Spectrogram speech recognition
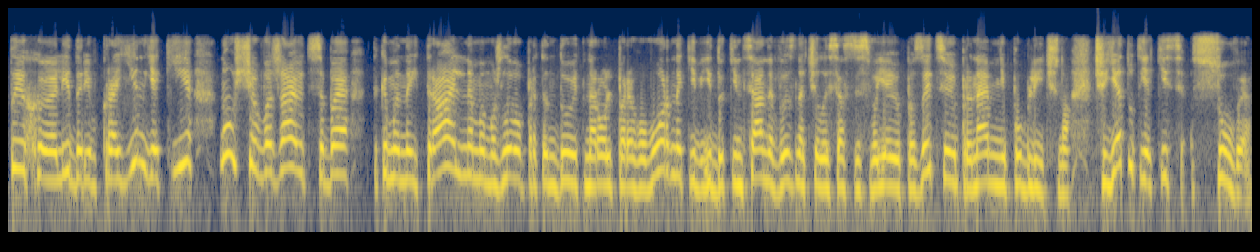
тих лідерів країн, які ну ще вважають себе такими нейтральними, можливо, претендують на роль переговорників і до кінця не визначилися зі своєю позицією, принаймні публічно. Чи є тут якісь суви?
